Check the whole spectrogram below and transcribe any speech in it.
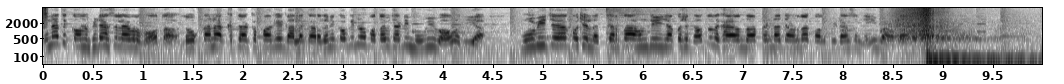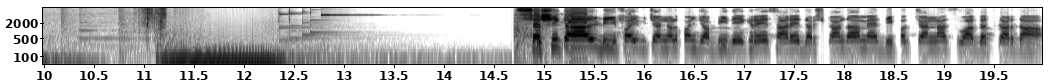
ਇਹਨਾਂ ਤੇ ਕੌਨਫੀਡੈਂਸ ਲੈਵਲ ਬਹੁਤ ਆ। ਲੋਕਾਂ ਨੇ ਅੱਖ ਚੱਕ ਪਾ ਕੇ ਗੱਲ ਕਰਦੇ ਨੇ, ਕਿਉਂਕਿ ਇਹਨਾਂ ਨੂੰ ਪਤਾ ਵੀ ਸਾਡੀ ਮੂਵੀ ਬਹੁਤ ਵਧੀਆ। ਮੂਵੀ 'ਚ ਕੁਝ ਲੱਚਰਤਾ ਹੁੰਦੀ ਜਾਂ ਕੁਝ ਗਲਤ ਦਿਖਾਇਆ ਹੁੰਦਾ, ਪਿੰਡਾਂ 'ਚ ਆਉਣ ਦਾ ਕੌਨਫੀਡੈਂਸ ਨਹੀਂ ਬਣਦਾ। ਸਤਿ ਸ਼੍ਰੀ ਅਕਾਲ D5 ਚੈਨਲ ਪੰਜਾਬੀ ਦੇਖ ਰਹੇ ਸਾਰੇ ਦਰਸ਼ਕਾਂ ਦਾ ਮੈਂ ਦੀਪਕ ਚਾਨਾ ਸਵਾਗਤ ਕਰਦਾ ਹਾਂ।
